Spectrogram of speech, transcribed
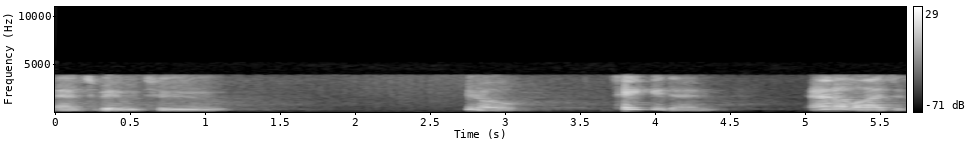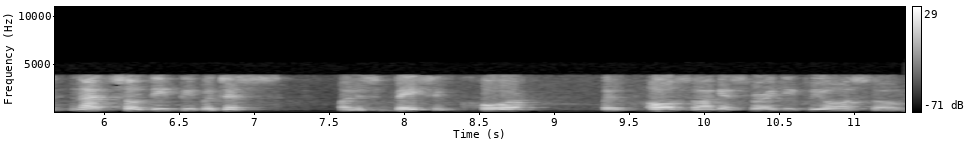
and to be able to, you know, take it and analyze it not so deeply, but just on its basic core, but also I guess very deeply also,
